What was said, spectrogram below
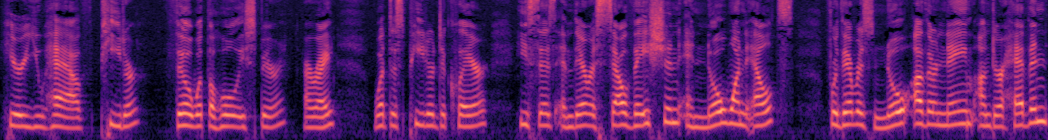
here you have Peter filled with the Holy Spirit, all right? What does Peter declare? He says, "And there is salvation in no one else, for there is no other name under heaven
